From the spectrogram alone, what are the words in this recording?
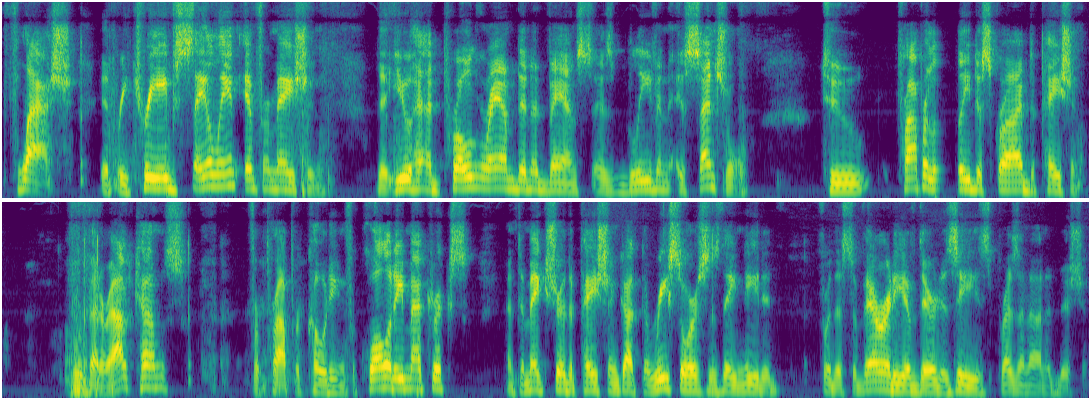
flash it retrieves salient information that you had programmed in advance as believing essential to properly describe the patient for better outcomes for proper coding for quality metrics and to make sure the patient got the resources they needed for the severity of their disease present on admission.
